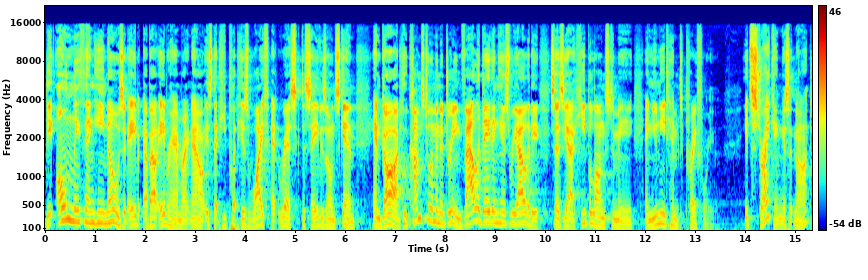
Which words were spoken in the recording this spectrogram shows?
The only thing he knows about Abraham right now is that he put his wife at risk to save his own skin. And God, who comes to him in a dream, validating his reality, says, Yeah, he belongs to me, and you need him to pray for you. It's striking, is it not?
